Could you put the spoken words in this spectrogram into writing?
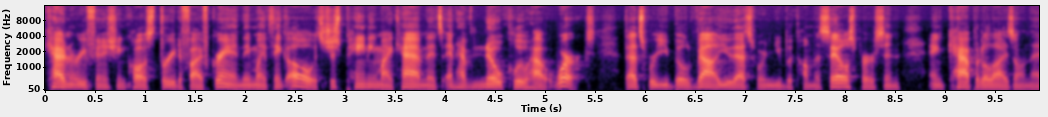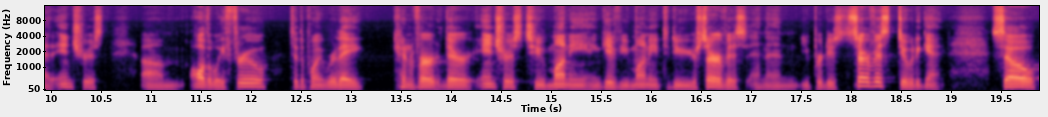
cabinet refinishing costs three to five grand. They might think, "Oh, it's just painting my cabinets," and have no clue how it works. That's where you build value. That's when you become a salesperson and capitalize on that interest um, all the way through to the point where they convert their interest to money and give you money to do your service, and then you produce the service, do it again. So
